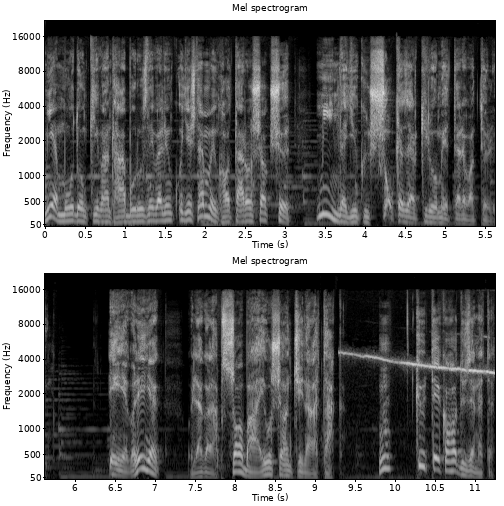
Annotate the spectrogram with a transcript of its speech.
milyen módon kívánt háborúzni velünk, ugyanis nem vagyunk határosak, sőt, mindegyikük sok ezer kilométerre van tőlünk. Lényeg a lényeg, hogy legalább szabályosan csinálták. Hm? Küldték a hadüzenetet.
